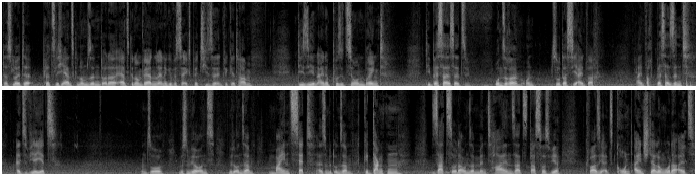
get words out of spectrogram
Dass Leute plötzlich ernst genommen sind oder ernst genommen werden und eine gewisse Expertise entwickelt haben, die sie in eine Position bringt, die besser ist als unsere und so dass sie einfach einfach besser sind als wir jetzt. Und so müssen wir uns mit unserem Mindset, also mit unserem Gedankensatz oder unserem mentalen Satz, das, was wir quasi als Grundeinstellung oder als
